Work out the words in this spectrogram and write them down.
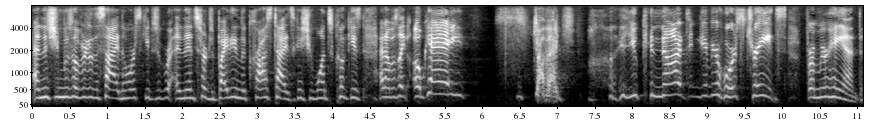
And then she moves over to the side and the horse keeps and then starts biting the cross ties because she wants cookies. And i was like okay stop it you cannot give your horse treats from your hand.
